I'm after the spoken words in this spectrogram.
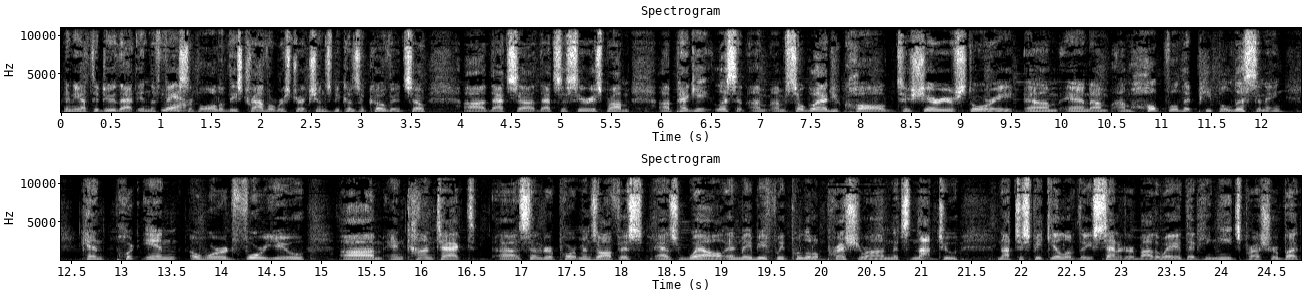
and you have to do that in the face yeah. of all of these travel restrictions because of COVID. So uh, that's uh, that's a serious problem. Uh, Peggy, listen, I'm I'm so glad you called to share your story, um, and I'm I'm hopeful that people listening can put in a word for you um, and contact uh, Senator Portman's office as well. And maybe if we put a little pressure on, that's not to not to speak ill of the senator, by the way, that he needs pressure. But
